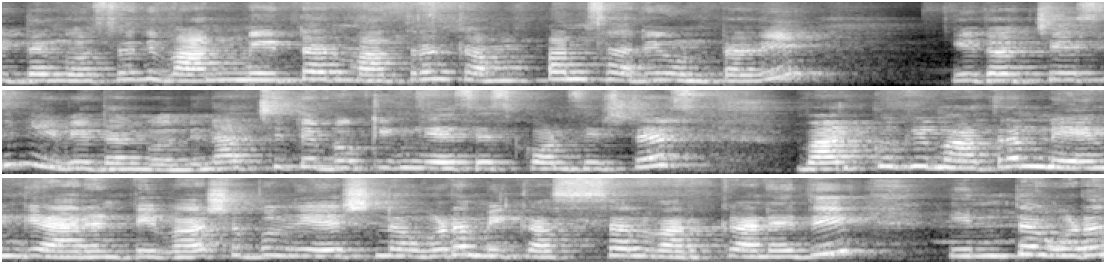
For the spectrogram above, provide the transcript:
విధంగా వస్తుంది. వన్ మీటర్ మాత్రం కంపల్సరీ ఉంటుంది. ఇది వచ్చేసి ఈ విధంగా ఉంది. నచ్చితే బుకింగ్ చేసేసుకోండి సిస్టర్స్. వర్క్కి మాత్రం నేను గ్యారంటీ వాషబుల్ చేసినా కూడా మీకు అస్సలు వర్క్ అనేది ఇంత కూడా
